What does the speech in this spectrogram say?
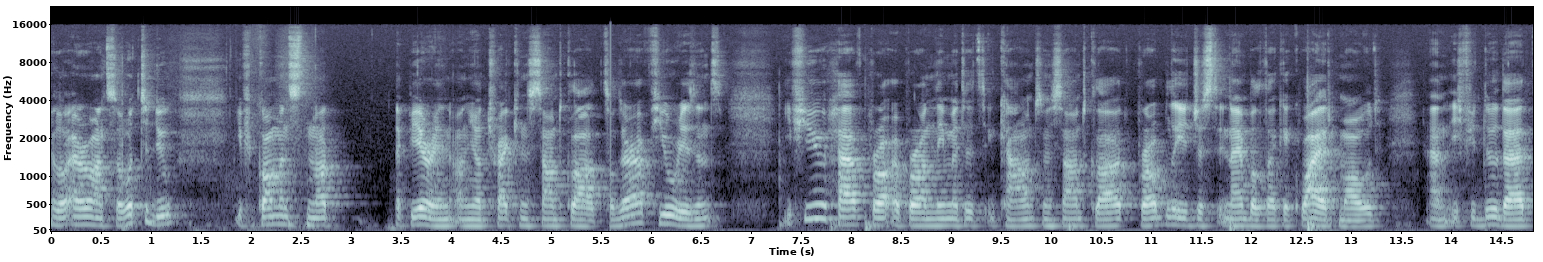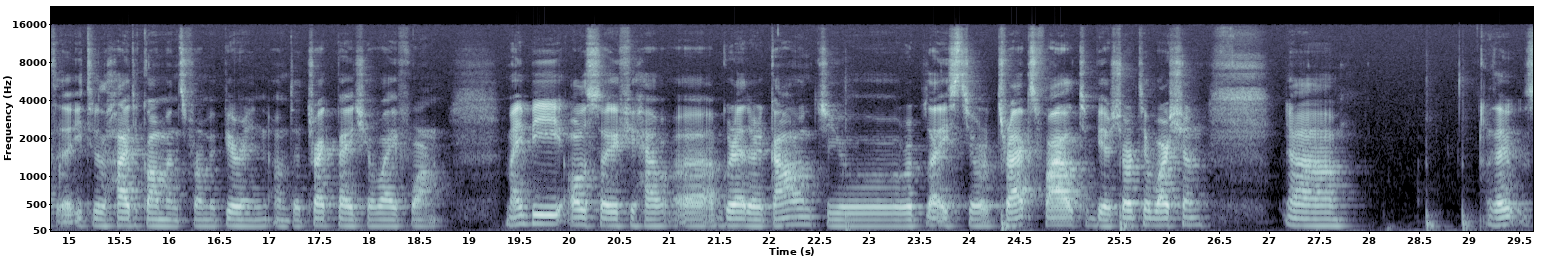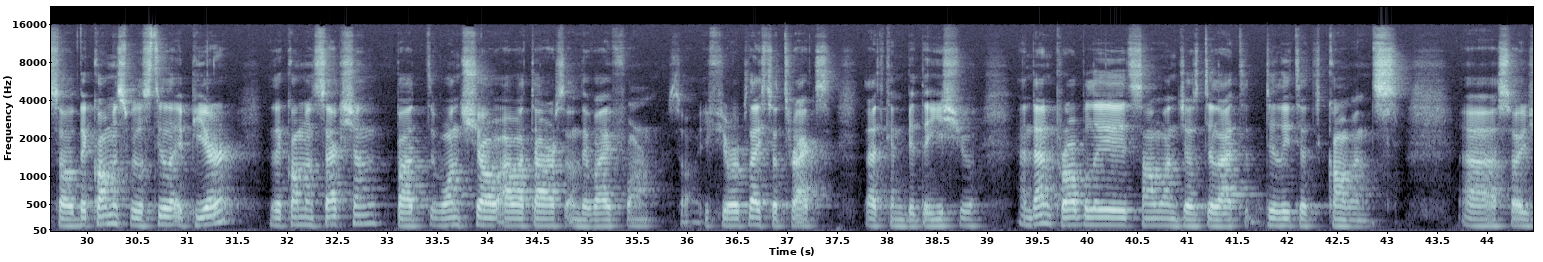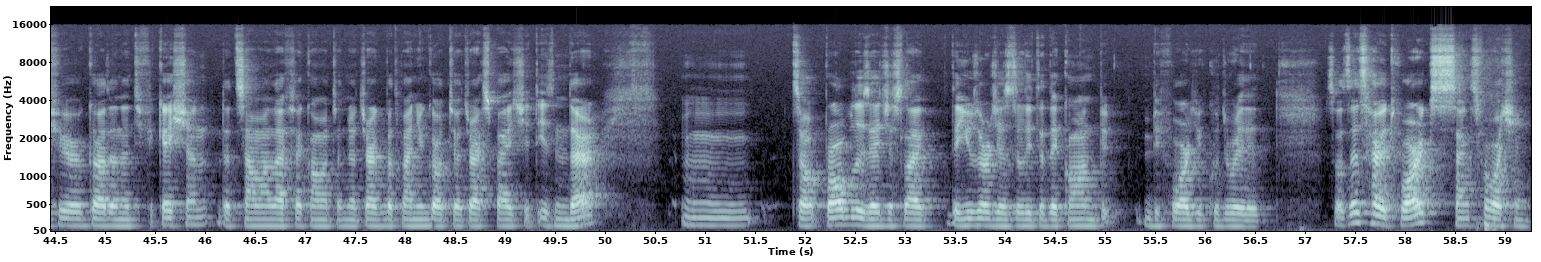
Hello everyone, so what to do if comments not appearing on your track in SoundCloud? So there are a few reasons. If you have Pro, a Pro Unlimited account in SoundCloud, probably just enable like a quiet mode. And if you do that, uh, it will hide comments from appearing on the track page or waveform. Maybe also if you have an upgraded account, you replaced your tracks file to be a shorter version. Uh, they, so the comments will still appear the comment section, but won't show avatars on the waveform. So if you replace your tracks, that can be the issue. And then probably someone just deleted, deleted comments. Uh, so if you got a notification that someone left a comment on your track, but when you go to your tracks page, it isn't there. Mm, so probably they just like the user just deleted the comment before you could read it. So that's how it works. Thanks for watching.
